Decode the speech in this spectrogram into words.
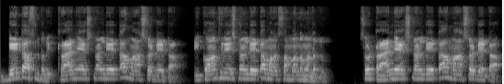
డేటాస్ ఉంటుంది ట్రాన్సాక్షనల్ డేటా మాస్టర్ డేటా ఈ కాన్ఫిగరేషనల్ డేటా మనకు సంబంధం ఉండదు. So transactional data master data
